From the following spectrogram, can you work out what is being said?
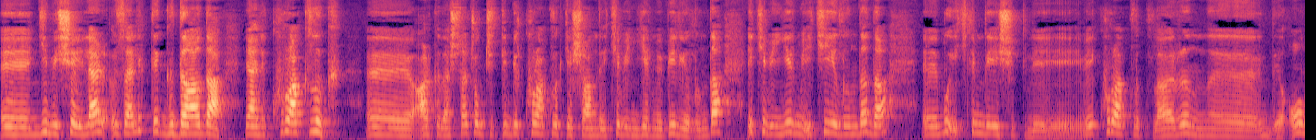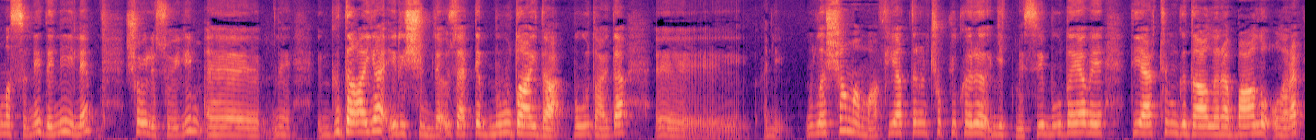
e, gibi şeyler özellikle gıdada yani kuraklık ee, arkadaşlar çok ciddi bir kuraklık yaşandı 2021 yılında. 2022 yılında da e, bu iklim değişikliği ve kuraklıkların e, olması nedeniyle şöyle söyleyeyim e, gıdaya erişimde özellikle buğdayda buğdayda hani ulaşamama, fiyatların çok yukarı gitmesi, buğdaya ve diğer tüm gıdalara bağlı olarak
